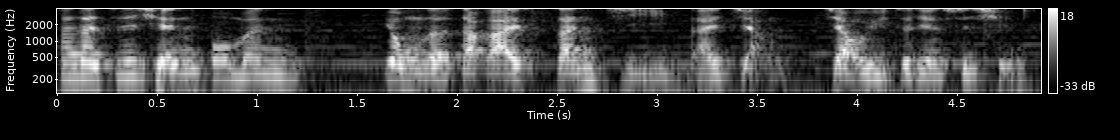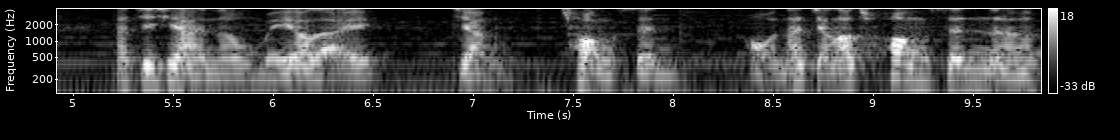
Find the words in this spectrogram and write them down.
那在之前我们用了大概三集来讲教育这件事情，那接下来呢我们要来讲创生。哦，那讲到创生呢，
